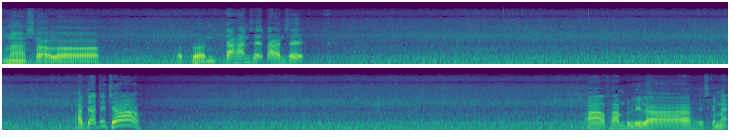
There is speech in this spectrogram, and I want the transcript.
Masya Allah. Saban, tahan sih, tahan sih. Hati-hati, Jo. Alhamdulillah, wis kena.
